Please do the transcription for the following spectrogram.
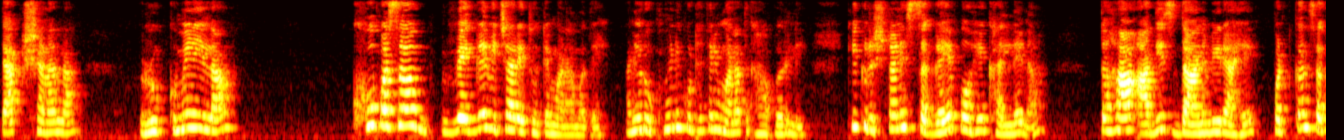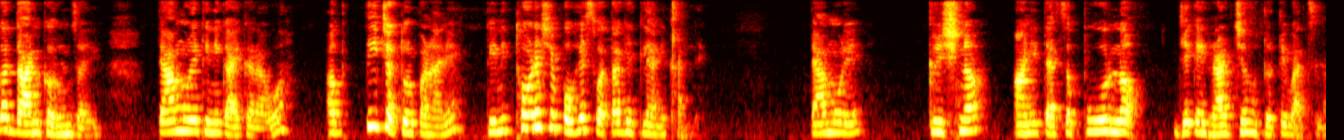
त्या क्षणाला रुक्मिणीला खूप असं वेगळे विचार येत होते मनामध्ये. आणि रुक्मिणी कुठेतरी मनात घाबरली. की कृष्णाने सगळे पोहे खाल्ले ना तर हा आधीच दानवीर आहे पटकन सगळं दान करून जाईल. त्यामुळे तिने काय करावं? अगदी चतुरपणाने तिने थोडेसे पोहे स्वतः घेतले आणि खाल्ले. त्यामुळे कृष्ण आणि त्याचं पूर्ण जे काही राज्य होतं ते वाचलं.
